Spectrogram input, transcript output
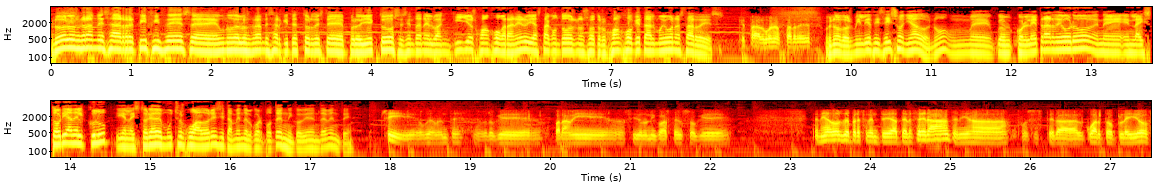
Uno de los grandes artífices, eh, uno de los grandes arquitectos de este proyecto, se sienta en el banquillo, es Juanjo Granero y ya está con todos nosotros. Juanjo, ¿qué tal? Muy buenas tardes. ¿Qué tal? Buenas tardes. Bueno, 2016 soñado, ¿no? Eh, con, letras de oro en, eh, en la historia del club y en la historia de muchos jugadores y también del cuerpo técnico, evidentemente. Sí, obviamente. Yo creo que para mí ha sido el único ascenso que, Tenía dos de preferente a tercera, tenía, pues este era el cuarto playoff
